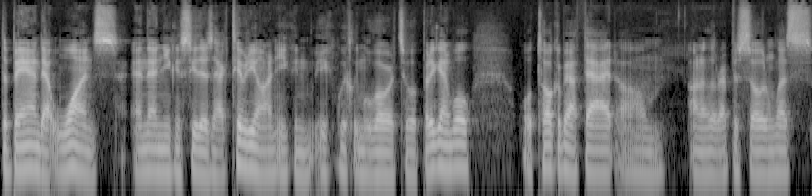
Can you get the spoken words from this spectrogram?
the band at once, and then you can see there's activity on it. You can you can quickly move over to it. But again, we'll we'll talk about that um, on another episode, unless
